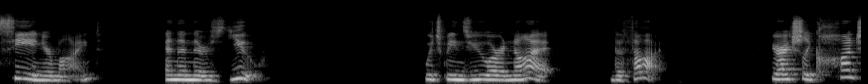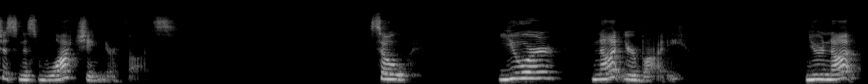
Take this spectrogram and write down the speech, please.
see in your mind. And then there's you, which means you are not the thought. You're actually consciousness watching your thoughts. So you're not your body. You're not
